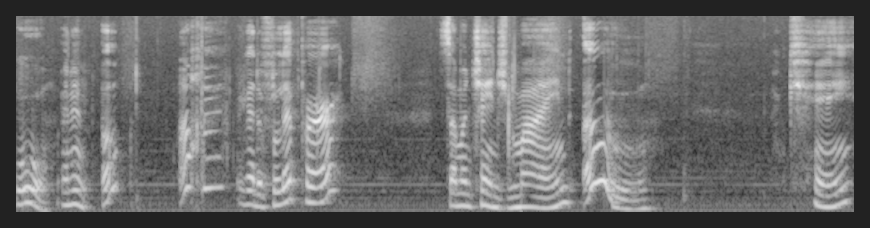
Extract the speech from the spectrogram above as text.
Oh, and then, oh, okay. We got a flipper. Someone changed mind. Oh, okay.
